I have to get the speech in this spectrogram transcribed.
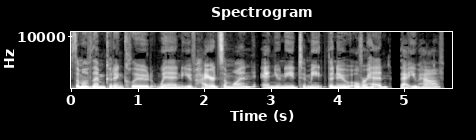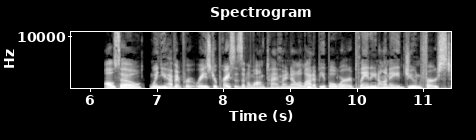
Some of them could include when you've hired someone and you need to meet the new overhead that you have. Also, when you haven't pr- raised your prices in a long time. I know a lot of people were planning on a June 1st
